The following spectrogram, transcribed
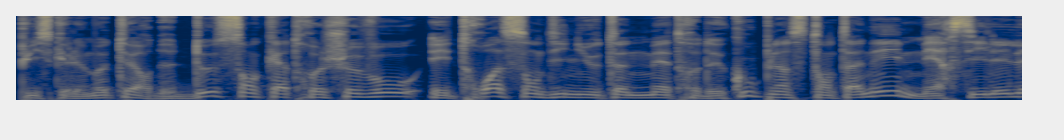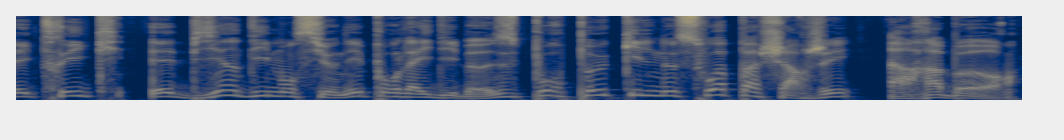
puisque le moteur de 204 chevaux et 310 Nm de couple instantané, merci l'électrique, est bien dimensionné pour l'ID Buzz pour peu qu'il ne soit pas chargé à rabord.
